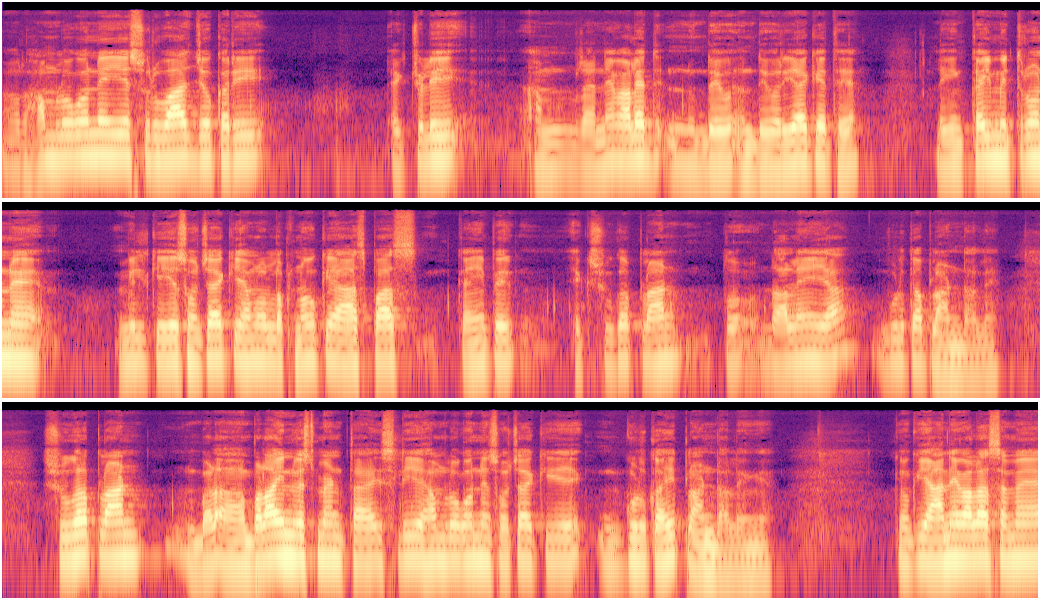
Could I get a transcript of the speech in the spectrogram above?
और हम लोगों ने ये शुरुआत जो करी एक्चुअली हम रहने वाले देव, देवरिया के थे, लेकिन कई मित्रों ने मिल के ये सोचा कि हम लोग लखनऊ के आसपास कहीं पे एक शुगर प्लांट तो डालें या गुड़ का प्लांट डालें। शुगर प्लांट बड़ा बड़ा इन्वेस्टमेंट था, इसलिए हम लोगों ने सोचा कि गुड़ का ही प्लांट डालेंगे। क्योंकि आने वाला समय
